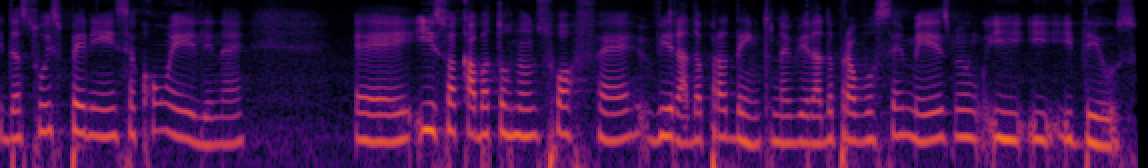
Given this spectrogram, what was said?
e da sua experiência com Ele, né? É, isso acaba tornando sua fé virada para dentro, né? Virada para você mesmo e, e, e Deus.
